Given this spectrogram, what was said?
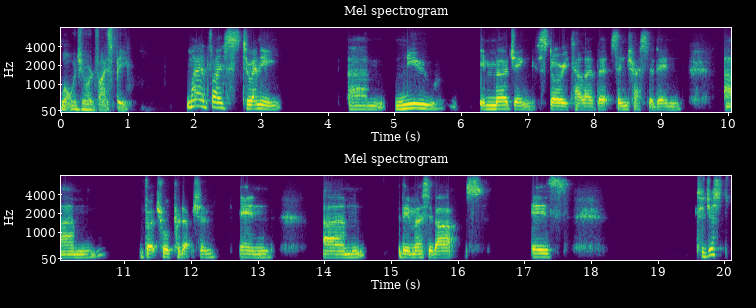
What would your advice be? My advice to any um, new emerging storyteller that's interested in um, virtual production, in um, the immersive arts, is to just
